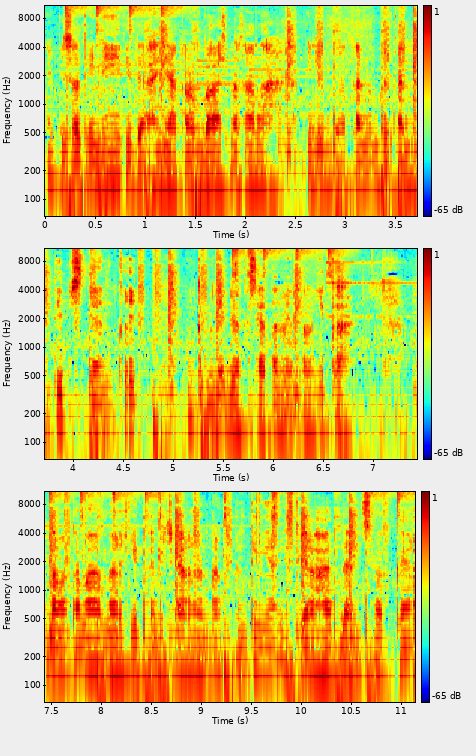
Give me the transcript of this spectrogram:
Episode ini tidak hanya akan membahas masalah, tapi juga akan memberikan tips dan trik untuk menjaga kesehatan mental kita. Pertama-tama, mari kita bicara tentang pentingnya istirahat dan self-care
